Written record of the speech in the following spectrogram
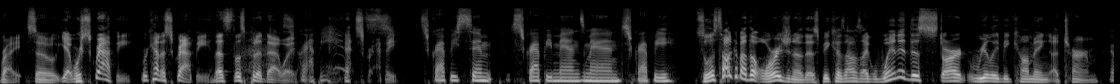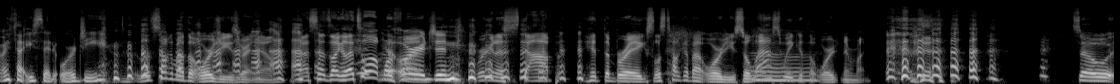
Right. So yeah, we're scrappy. We're kind of scrappy. Let's let's put it that way. Scrappy. Yeah, scrappy. Scrappy simp. Scrappy man's man. Scrappy. So let's talk about the origin of this because I was like, when did this start really becoming a term? I thought you said orgy. let's talk about the orgies right now. That sounds like that's a lot more the fun. origin. We're gonna stop, hit the brakes. Let's talk about orgies. So last week at the Uh. orgy, never mind. So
